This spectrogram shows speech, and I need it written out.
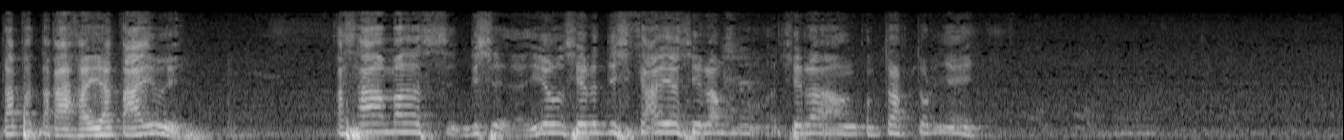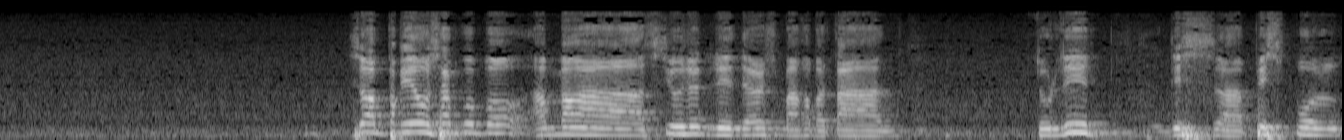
Dapat nakakaya tayo eh. Kasama yung sila Diskaya, silang, sila ang kontraktor niya eh. So ang pakiusap ko po ang mga student leaders, mga kabataan, to lead this uh, peaceful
